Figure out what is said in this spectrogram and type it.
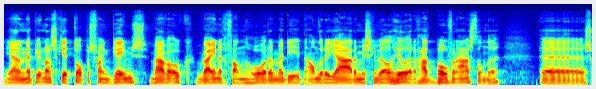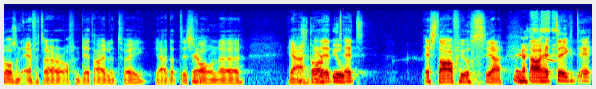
ja, dan heb je ook nog eens een keer toppers van games waar we ook weinig van horen, maar die in andere jaren misschien wel heel erg hard bovenaan stonden. Eh, zoals een Avatar of een Dead Island 2. Ja, dat is Ja. gewoon, eh, ja, Starfield. het, het, Starfield, ja. Ja. Nou, het tekent, e-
